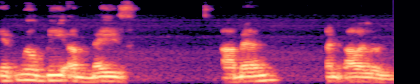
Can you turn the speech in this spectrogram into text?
it will be amazing. Amen and hallelujah.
